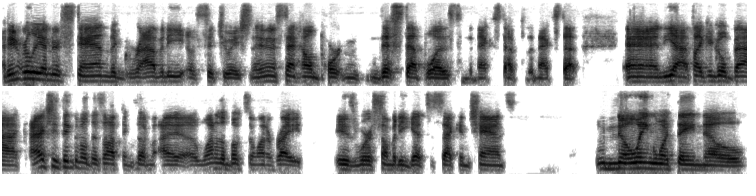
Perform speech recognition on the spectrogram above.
I didn't really understand the gravity of situation. I didn't understand how important this step was to the next step, to the next step. And yeah, if I could go back, I actually think about this often because I, uh, one of the books I want to write is where somebody gets a second chance, knowing what they know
